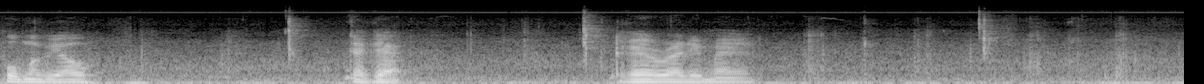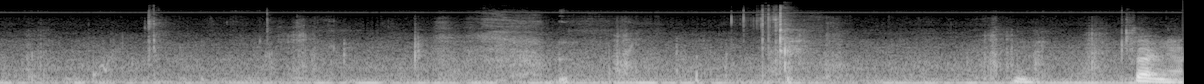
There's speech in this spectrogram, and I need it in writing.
ပုံမပြောတကယ်တကယ် ready made ကျွတ်နေ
